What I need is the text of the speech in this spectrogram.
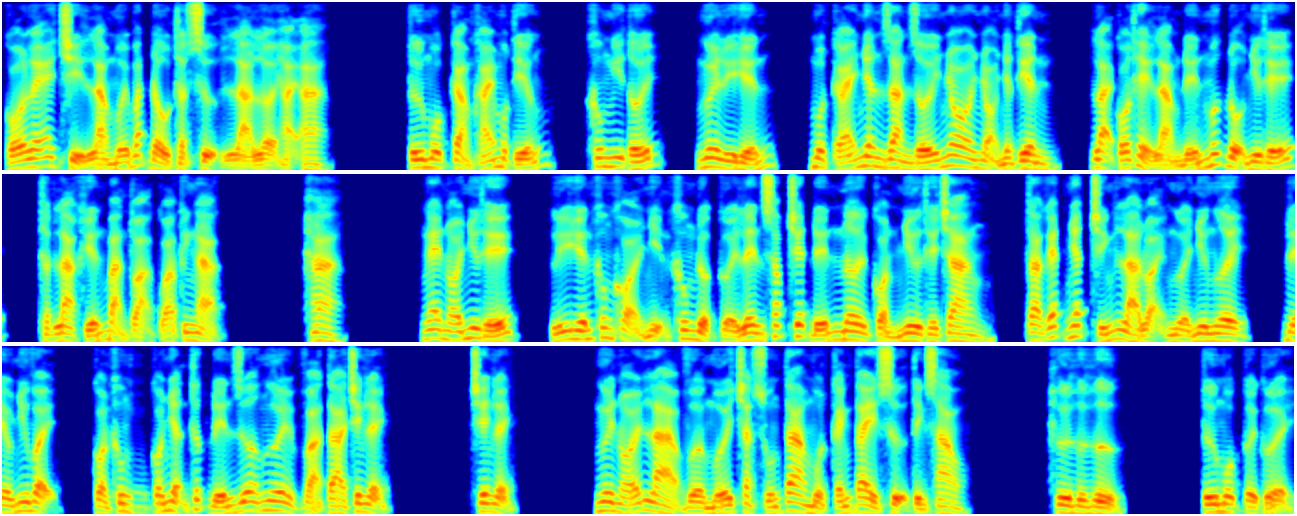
có lẽ chỉ là mới bắt đầu thật sự là lợi hại a. Từ một cảm khái một tiếng, không nghĩ tới, ngươi lý hiến, một cái nhân gian giới nho nhỏ nhân tiên, lại có thể làm đến mức độ như thế, thật là khiến bản tọa quá kinh ngạc. Ha. Nghe nói như thế, lý hiến không khỏi nhịn không được cười lên sắp chết đến nơi còn như thế trang ta ghét nhất chính là loại người như ngươi, đều như vậy, còn không có nhận thức đến giữa ngươi và ta trên lệnh trên lệnh ngươi nói là vừa mới chặt xuống ta một cánh tay sự tình sao? Hừ hừ hừ. Từ một cười cười.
